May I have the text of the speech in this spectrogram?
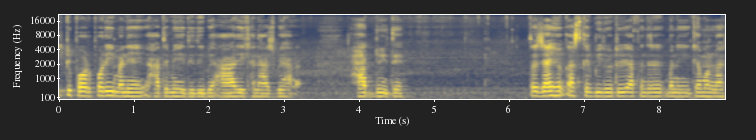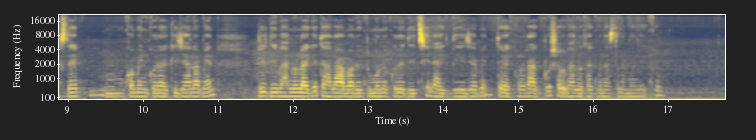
একটু পর পরেই মানে হাতে মেহেদি দিবে আর এখানে আসবে হাত ধুইতে। তো যাই হোক, আজকের ভিডিওটি আপনাদের মানে কেমন লাগছে কমেন্ট করে আর কি জানাবেন। যদি ভালো লাগে তাহলে আবার একটু মনে করে দিচ্ছি লাইক দিয়ে যাবেন। তো এখন রাখব, সবাই ভালো থাকবেন, আসসালামু আলাইকুম।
